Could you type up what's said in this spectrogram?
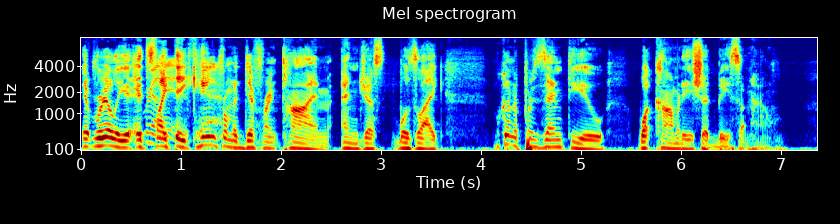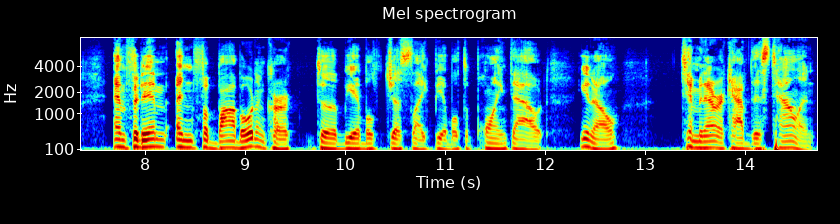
It really, it's really like they is, came yeah. from a different time and just was like, we're going to present to you what comedy should be somehow. And for them, and for Bob Odenkirk to be able to just like be able to point out, you know, Tim and Eric have this talent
